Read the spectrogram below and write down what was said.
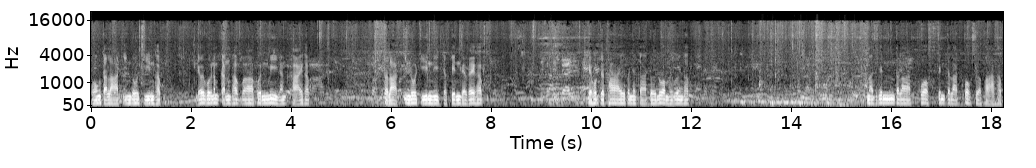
ของตลาดอินโดจีนครับ เดี๋ยวไปเบิ่งน้ำกันครับว่าเพิ่นมีหยังขายครับ ตลาดอินโดจีนนี่จะเป็นแบบไรครับ เดี๋ยวผมจะถ่ายบรรยากาศโดยร่วมให้เบิ่งครับน่าจะเป็นตลาดพวกเป็นตลาดพวกเสื้อผ้าครับ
